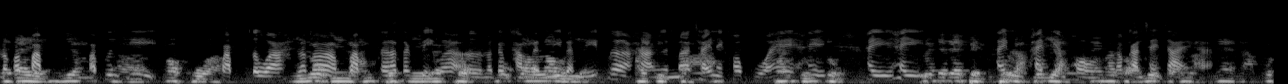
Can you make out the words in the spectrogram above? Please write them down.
เราก็ปรับปรับพื้นที่ปรับตัว แล้วก็ปรับทัศนคติว่าเออเราต้องทำแบบนี้แบบนี้เพื่อหาเงินมาใช้ในครอบครัวให้ให้ให้ให้ให้ให้เพียงพอต่อการใช้จ่ายค่ะ แน่อนาคต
